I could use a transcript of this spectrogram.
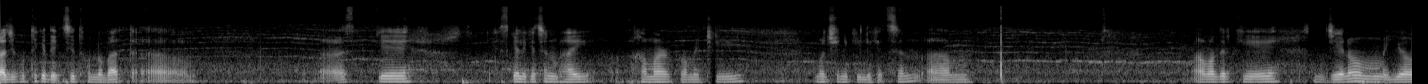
গাজীপুর থেকে দেখছি, ধন্যবাদ। এসকে এসকে লিখেছেন ভাই আমার কমিটি বুঝিনি কি লিখেছেন? আমাদেরকে জেনম ইয়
